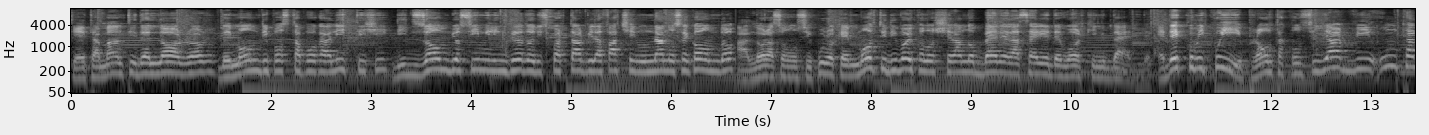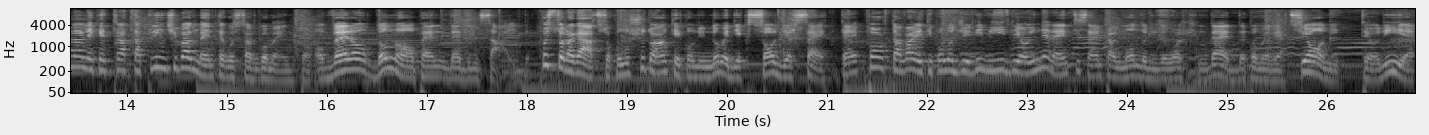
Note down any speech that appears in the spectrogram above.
Siete amanti dell'horror? Dei mondi post-apocalittici? Di zombie o simili in grado di squartarvi la faccia in un nanosecondo? Allora sono sicuro che molti di voi conosceranno bene la serie The Walking Dead. Ed eccomi qui, pronto a consigliarvi un canale che tratta principalmente questo argomento, ovvero Don't Open Dead Inside. Questo ragazzo, conosciuto anche con il nome di X-Soldier 7, porta varie tipologie di video inerenti sempre al mondo di The Walking Dead, come reazioni, teorie,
